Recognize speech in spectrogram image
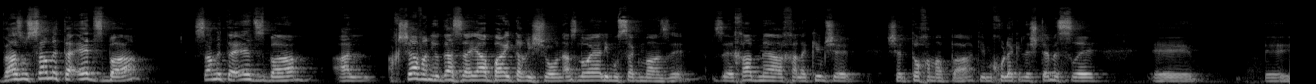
ואז הוא שם את האצבע, שם את האצבע על, עכשיו אני יודע, זה היה הבית הראשון, אז לא היה לי מושג מה זה, זה אחד מהחלקים ש, של תוך המפה, כי היא מחולקת ל-12 אה, אה,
